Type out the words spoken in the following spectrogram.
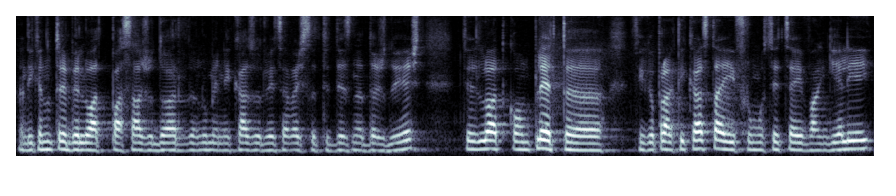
adică nu trebuie luat pasajul doar în lume necazuri veți avea și să te deznădăjduiești, trebuie luat complet, uh, fiindcă practic asta e frumusețea Evangheliei,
